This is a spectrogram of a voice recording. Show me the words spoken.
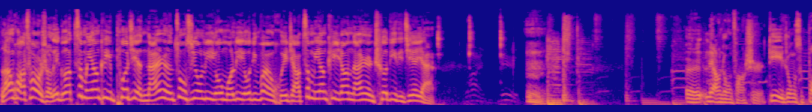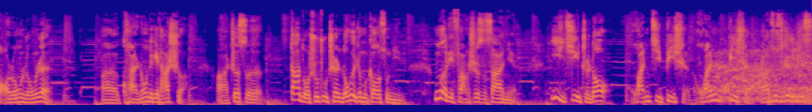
兰花草说：“雷哥，怎么样可以破解男人总是有理由没理由的晚回家？怎么样可以让男人彻底的戒烟？”呃，两种方式。第一种是包容容忍，呃，宽容的给他说，啊，这是大多数主持人都会这么告诉你的。我的方式是啥呢？以己之道还己必身，还必身啊，就是这个意思。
